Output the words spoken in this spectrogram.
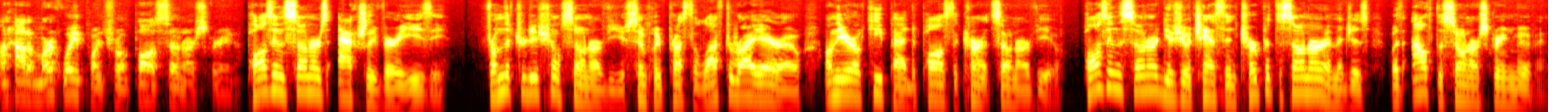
on how to mark waypoints from a paused sonar screen. Pausing the sonar is actually very easy. From the traditional sonar view, simply press the left or right arrow on the arrow keypad to pause the current sonar view. Pausing the sonar gives you a chance to interpret the sonar images without the sonar screen moving,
